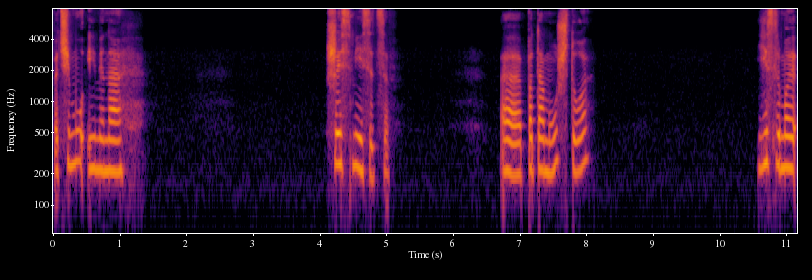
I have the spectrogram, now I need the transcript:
Почему именно шесть месяцев? Э, потому что если мы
